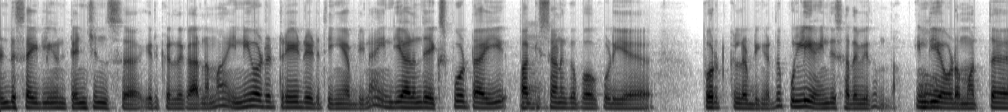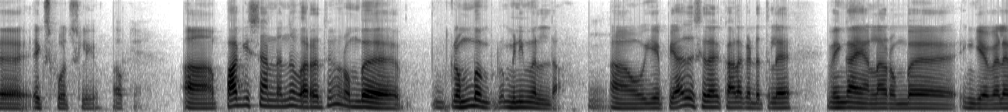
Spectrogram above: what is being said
ரெண்டு சைட்லேயும் டென்ஷன்ஸ் இருக்கிறது காரணமாக இன்னையோட ட்ரேட் எடுத்தீங்க அப்படின்னா இந்தியாவிலேருந்து எக்ஸ்போர்ட் ஆகி பாகிஸ்தானுக்கு போகக்கூடிய பொருட்கள் அப்படிங்கிறது புள்ளி ஐந்து சதவீதம் தான். இந்தியாவோட மொத்த எக்ஸ்போர்ட்ஸ்லேயும் ஓகே. பாகிஸ்தான்லேருந்து வர்றதும் ரொம்ப ரொம்ப மினிமல் தான். எப்பயாவது சில காலகட்டத்தில் வெங்காயம்லாம் ரொம்ப இங்கே விலை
